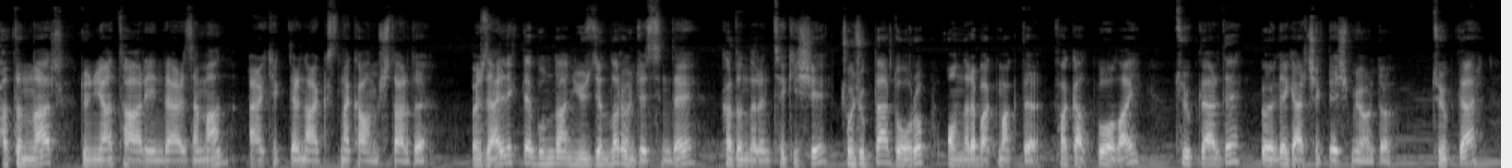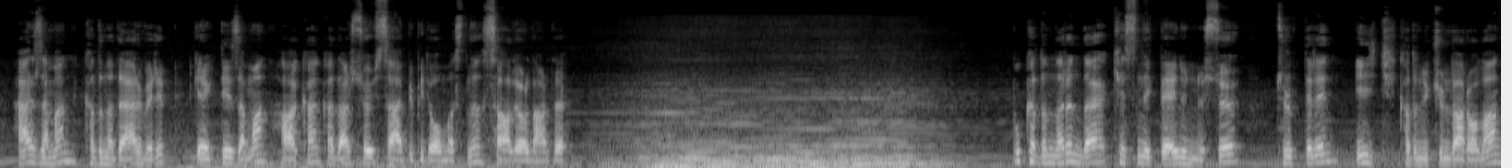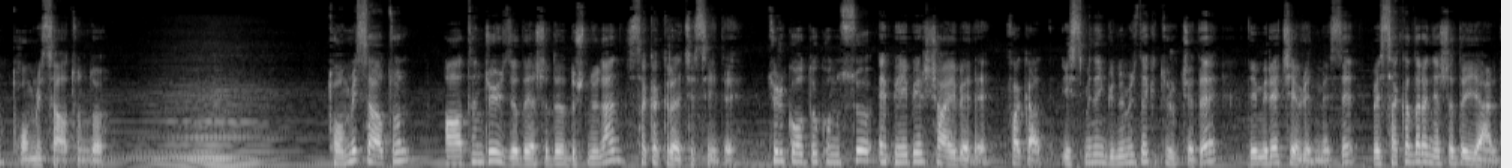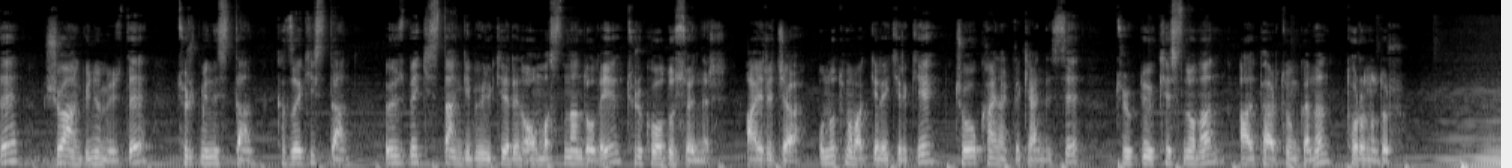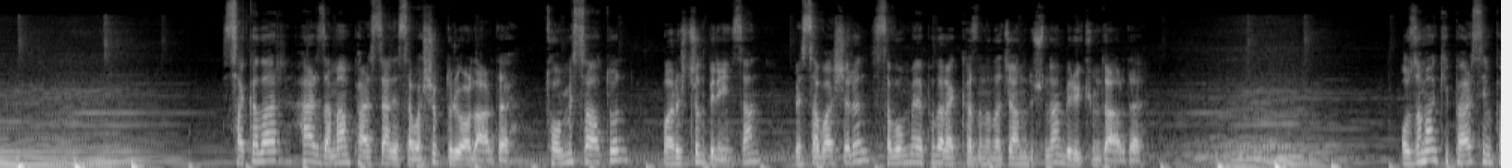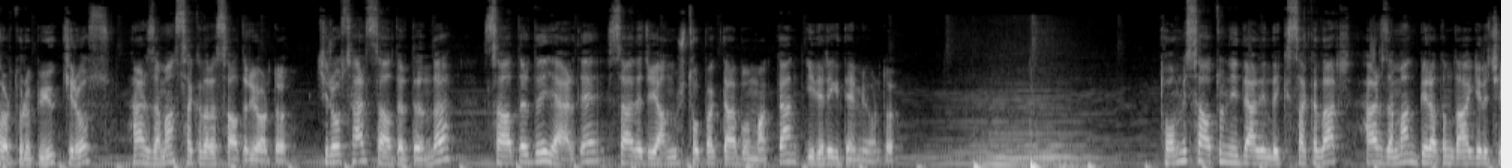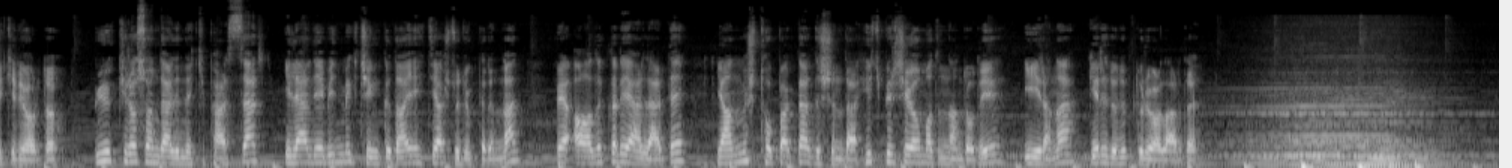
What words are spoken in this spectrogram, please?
Kadınlar dünya tarihinde her zaman erkeklerin arkasına kalmışlardı. Özellikle bundan yüzyıllar öncesinde kadınların tek işi çocuklar doğurup onlara bakmaktı. Fakat bu olay Türklerde böyle gerçekleşmiyordu. Türkler her zaman kadına değer verip gerektiği zaman Hakan kadar söz sahibi bile olmasını sağlıyorlardı. Bu kadınların da kesinlikle en ünlüsü Türklerin ilk kadın hükümdarı olan Tomris Hatun'du. Tomris Hatun 6. yüzyılda yaşadığı düşünülen Saka kraliçesiydi. Türk olduğu konusu epey bir şaibeli. Fakat isminin günümüzdeki Türkçe'de demire çevrilmesi ve Sakaların yaşadığı yerde şu an günümüzde Türkmenistan, Kazakistan, Özbekistan gibi ülkelerin olmasından dolayı Türk olduğu söylenir. Ayrıca unutmamak gerekir ki çoğu kaynakta kendisi Türklüğü kesin olan Alper Tunga'nın torunudur. Sakalar her zaman Perslerle savaşıp duruyorlardı. Tomris Hatun barışçıl bir insan ve savaşların savunma yapılarak kazanılacağını düşünen bir hükümdardı. O zamanki Pers İmparatoru Büyük Kiros her zaman Sakalara saldırıyordu. Kiros her saldırdığında saldırdığı yerde sadece yanmış topraklar bulmaktan ileri gidemiyordu. Tomris Hatun liderliğindeki Sakalar her zaman bir adım daha geri çekiliyordu. Büyük Kiros önderliğindeki Persler ilerleyebilmek için gıdaya ihtiyaç duyduklarından ve aldıkları yerlerde yanmış topraklar dışında hiçbir şey olmadığından dolayı İran'a geri dönüp duruyorlardı.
